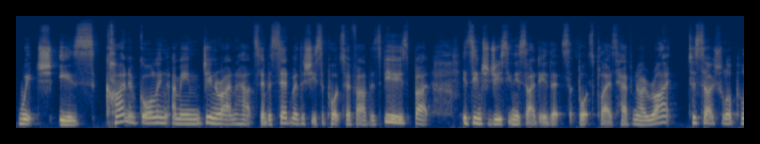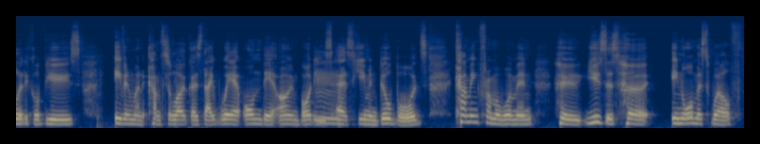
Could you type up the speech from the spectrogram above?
which is kind of galling. I mean, Gina Rinehart's never said whether she supports her father's views, but it's introducing this idea that sports players have no right to social or political views, even when it comes to logos they wear on their own bodies mm. as human billboards, coming from a woman who uses her enormous wealth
